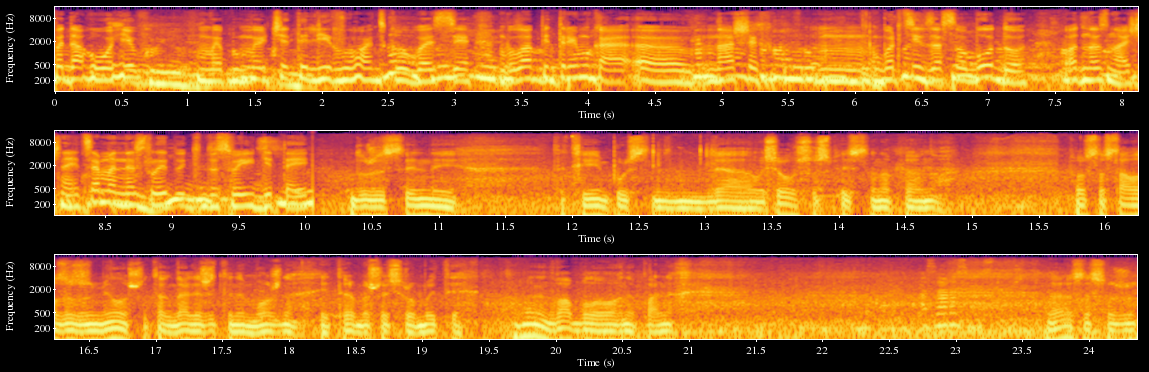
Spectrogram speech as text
педагогів, ми, ми вчителі Луганської області, була підтримка е, наших м, борців за свободу однозначна, і це ми несли до, до своїх дітей. дуже сильний такий імпульс для усього суспільства, напевно. Просто стало зрозуміло, що так далі жити не можна і треба щось робити. У мене два було вогнепальних. А зараз Зараз я сужу.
